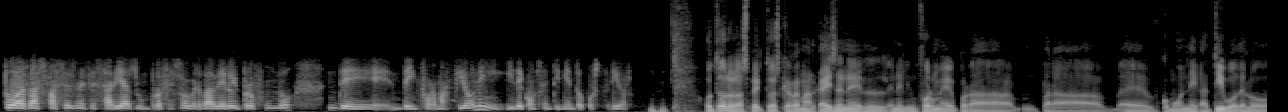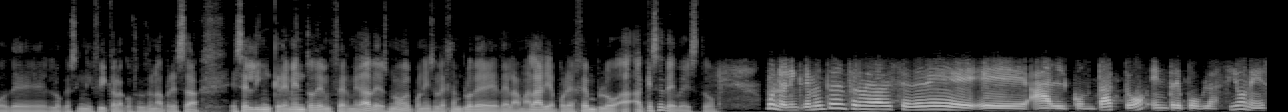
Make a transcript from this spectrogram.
todas las fases necesarias de un proceso verdadero y profundo de, información y, de consentimiento posterior. Otro de los aspectos que remarcáis en el, en el informe para, para eh, como negativo de lo, de lo que significa la construcción de una presa es el incremento de enfermedades, ¿no? Ponéis el ejemplo de, la malaria, por ejemplo. ¿A, qué se debe esto? Bueno, el incremento de enfermedades se debe eh, al contacto entre poblaciones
